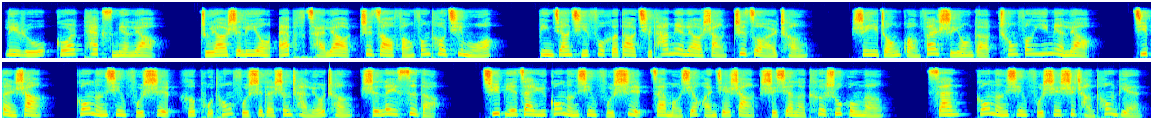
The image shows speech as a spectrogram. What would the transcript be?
例如，Gore-Tex 面料主要是利用 EPF 材料制造防风透气膜，并将其复合到其他面料上制作而成，是一种广泛使用的冲锋衣面料。基本上，功能性服饰和普通服饰的生产流程是类似的，区别在于功能性服饰在某些环节上实现了特殊功能。三、功能性服饰市场痛点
